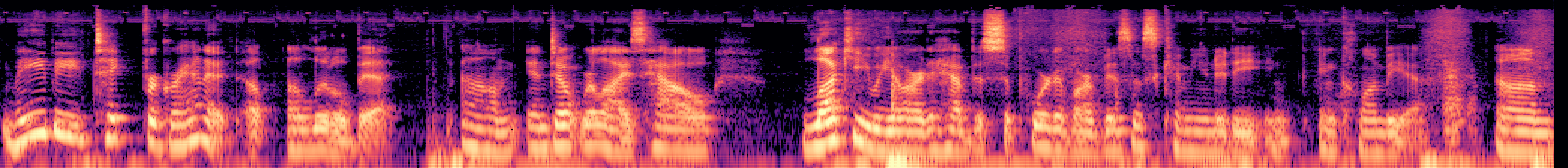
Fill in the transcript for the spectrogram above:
maybe take for granted a, a little bit um, and don't realize how lucky we are to have the support of our business community in, in Columbia. Um,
